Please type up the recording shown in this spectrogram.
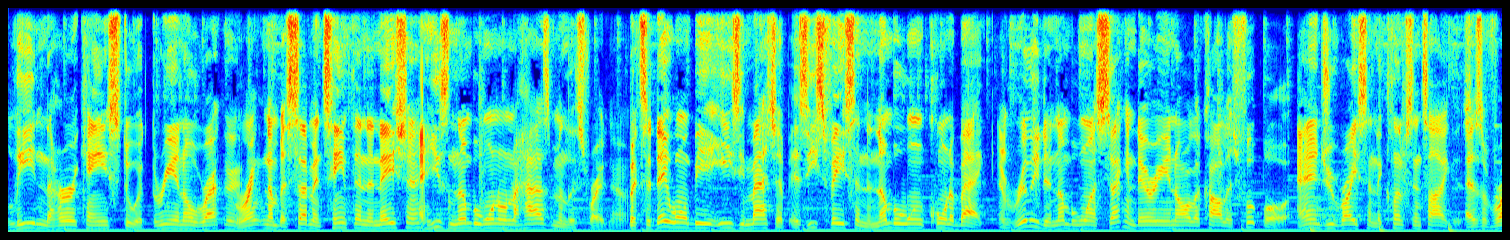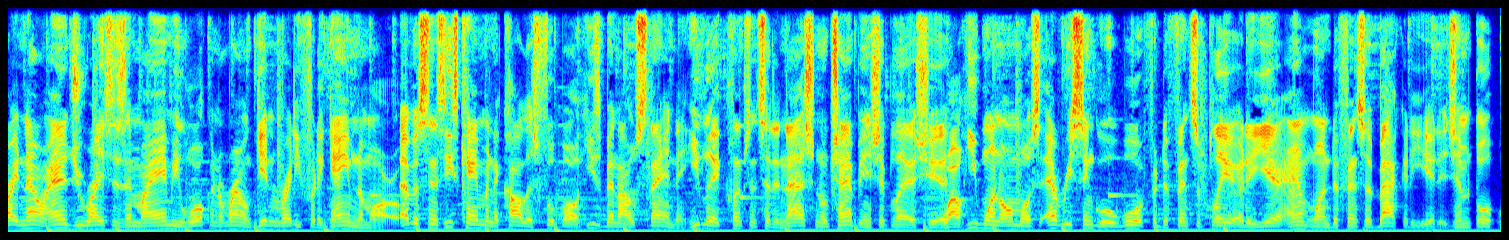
leading the Hurricanes to a 3-0 record, ranked number 17th in the nation, and he's number one on the Heisman list right now. But today won't be an easy matchup as he's facing the number one cornerback and really the number one secondary in all of college football, Andrew Rice and the Clemson Tigers. As of right now, Andrew Rice is in Miami walking around getting ready for the game tomorrow. Ever since he's came into college football, he's been outstanding. He led Clemson to the national championship last year, while he won almost every single award for Defensive Player of the Year and won Defensive Back of the Year, the Jim Thorpe.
